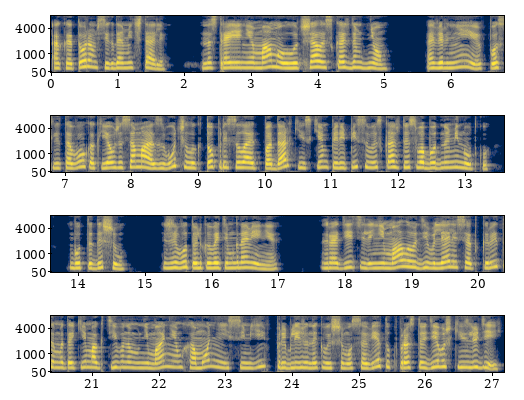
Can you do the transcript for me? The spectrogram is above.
о котором всегда мечтали. Настроение мамы улучшалось с каждым днем, а вернее, после того, как я уже сама озвучила, кто присылает подарки и с кем переписываюсь каждую свободную минутку, будто дышу. Живу только в эти мгновения. Родители немало удивлялись открытым и таким активным вниманием Хамони из семьи, приближенной к высшему совету, к простой девушке из людей.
